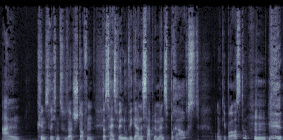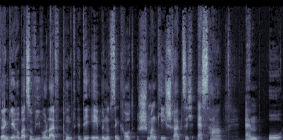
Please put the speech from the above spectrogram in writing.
allen künstlichen Zusatzstoffen. Das heißt, wenn du vegane Supplements brauchst, und die brauchst du, dann geh rüber zu vivolife.de, benutzt den Code SCHMANKY, schreibt sich SH M-O-N-K-E-Y.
